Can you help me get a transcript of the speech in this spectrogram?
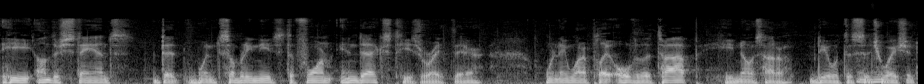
he understands that when somebody needs to form indexed, he's right there. When they want to play over the top, he knows how to deal with the mm-hmm. situation.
